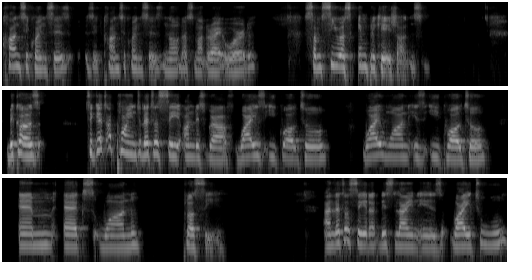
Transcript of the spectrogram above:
consequences. Is it consequences? No, that's not the right word. Some serious implications. Because to get a point, let us say on this graph, y is equal to, y1 is equal to mx1 plus c. And let us say that this line is y2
